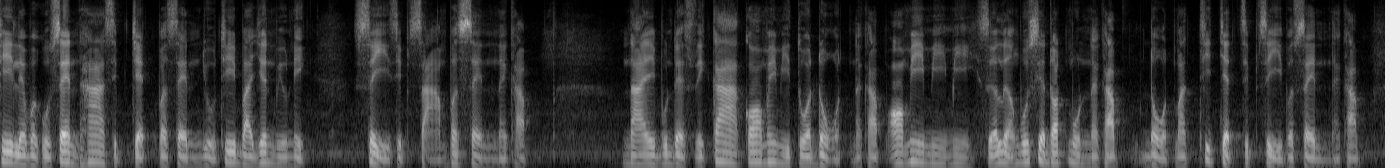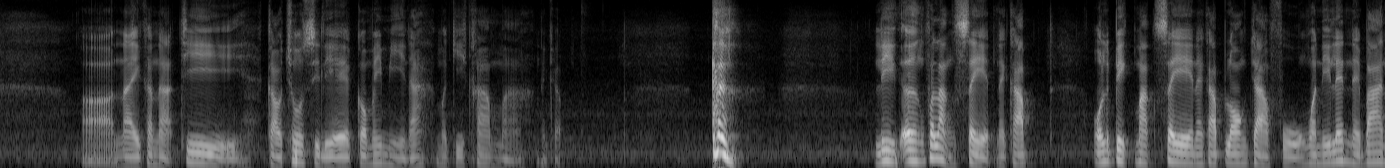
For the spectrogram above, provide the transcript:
ที่เลเวอร์คูเซน57%อยู่ที่ไบเยอร์มิวนิก43%นะครับ ในบุนเดสลิก้าก็ไม่มีตัวโดดนะครับอ๋อมีมีมีเสือเหลืองบูเซียดอทมุนนะครับโดดมาที่ 74%นะครับในขณะที่เกาโชซิเลียก็ไม่มีนะ เมื่อกี้ข้ามมานะครับลีกเอิงฝรั่งเศสนะครับโอลิมปิกมักเซนะครับรองจากฝูงวันนี้เล่นในบ้าน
